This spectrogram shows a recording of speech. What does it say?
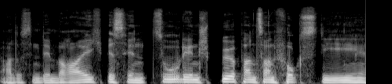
alles in dem Bereich, bis hin zu den Spürpanzern Fuchs, die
